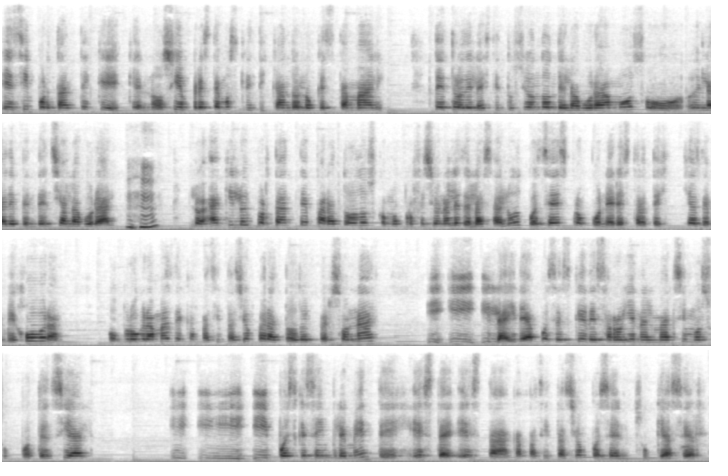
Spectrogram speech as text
es importante que, que no siempre estemos criticando lo que está mal dentro de la institución donde laboramos o en la dependencia laboral. aquí lo importante para todos como profesionales de la salud pues es proponer estrategias de mejora, o programas de capacitación para todo el personal y, y, la idea pues es que desarrollen al máximo su potencial y, y, pues que se implemente este, esta capacitación pues en su quehacer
